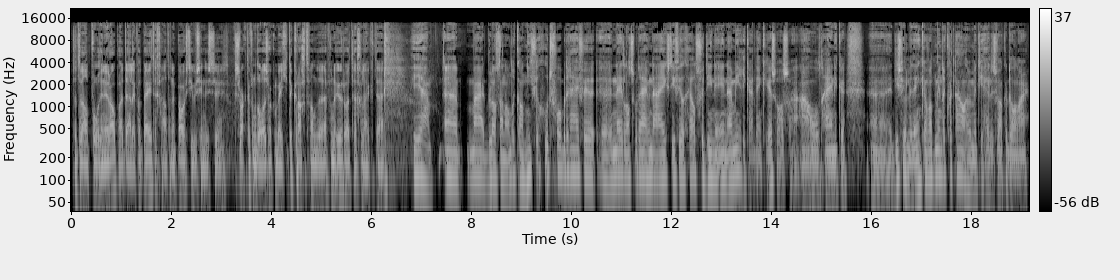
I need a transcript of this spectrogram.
Dat terwijl bijvoorbeeld in Europa uiteindelijk wat beter gaat. En in positieve zin is de zwakte van de dollar is ook een beetje de kracht van de, van de euro tegelijkertijd. Ja, uh, maar het belooft aan de andere kant niet veel goeds voor bedrijven, uh, Nederlandse bedrijven in de AX die veel geld verdienen in Amerika, denk ik. Hè, zoals Ahold, Heineken. Die zullen denk ik een wat minder kwartaal hebben met die hele zwakke dollar.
